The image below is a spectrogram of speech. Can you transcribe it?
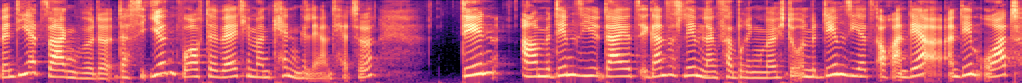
wenn die jetzt sagen würde, dass sie irgendwo auf der Welt jemanden kennengelernt hätte, den, äh, mit dem sie da jetzt ihr ganzes Leben lang verbringen möchte und mit dem sie jetzt auch an, der, an dem Ort,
